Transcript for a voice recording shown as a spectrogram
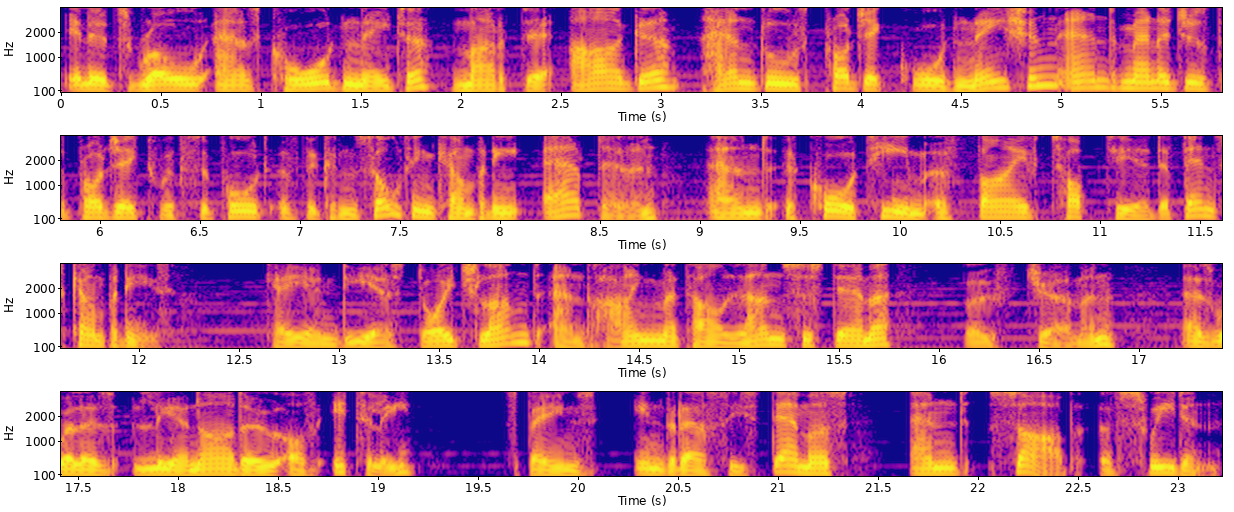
In its role as coordinator, Marte Arge handles project coordination and manages the project with support of the consulting company Erdyn and a core team of five top tier defense companies KNDS Deutschland and Rheinmetall Landsysteme, both German, as well as Leonardo of Italy, Spain's Indra Sistemas, and Saab of Sweden.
